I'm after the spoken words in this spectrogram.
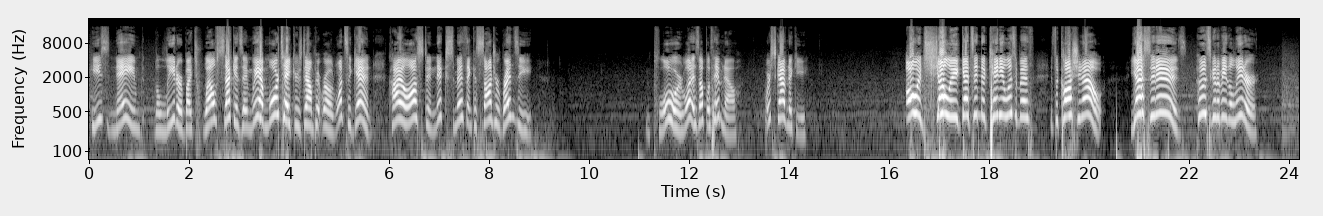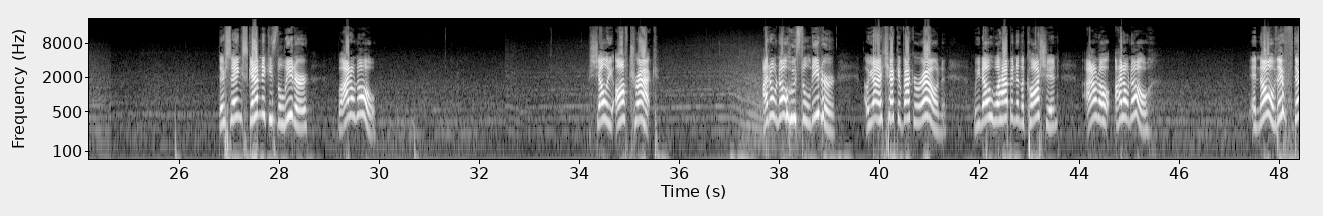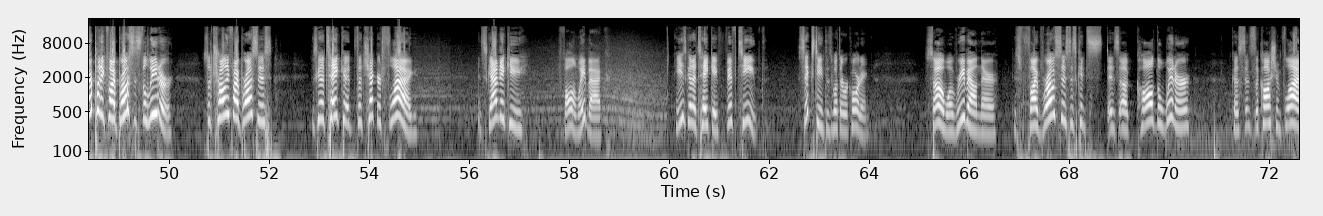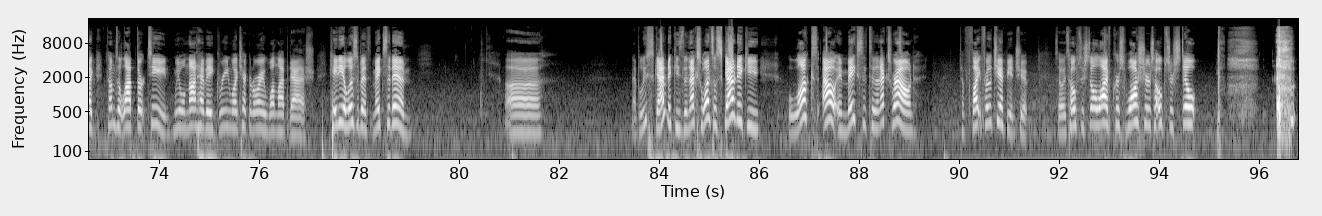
he's named the leader by 12 seconds, and we have more takers down pit road. Once again, Kyle Austin, Nick Smith, and Cassandra Renzi. Lord, what is up with him now? Where's Skabnicki? Oh, and Shelly gets into Katie Elizabeth. Is the caution out? Yes, it is. Who's going to be the leader? They're saying Skabnicki's the leader, but I don't know. Shelly off track. I don't know who's the leader. We gotta check it back around. We know what happened in the caution. I don't know. I don't know. And no, they're they're putting Fibrosis the leader. So Charlie Fibrosis is gonna take the checkered flag. And Skabnicki falling way back. He's gonna take a 15th. 16th is what they're recording. So a rebound there. His fibrosis is is uh, called the winner because since the caution flag comes at lap 13, we will not have a green, white, checkered, or a one lap dash. Katie Elizabeth makes it in. Uh, I believe Skabnicki's the next one, so Skabnicki locks out and makes it to the next round to fight for the championship. So his hopes are still alive. Chris Washer's hopes are still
